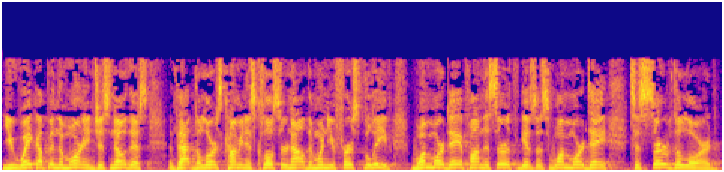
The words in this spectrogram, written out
You wake up in the morning, just know this, that the Lord's coming is closer now than when you first believed. One more day upon this earth gives us one more day to serve the Lord.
